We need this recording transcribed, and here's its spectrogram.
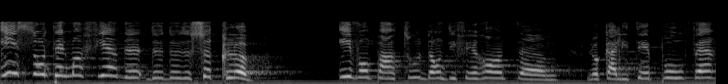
Ils sont tellement fiers de, ce club. Ils vont partout dans différentes euh, localités pour faire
